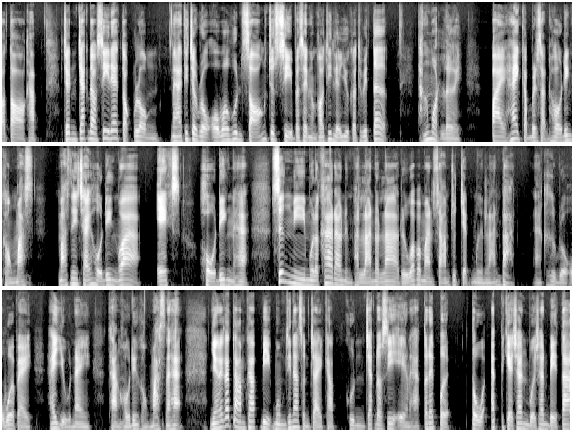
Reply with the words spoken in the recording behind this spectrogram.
ล.ต.ครับคุณแจ็คดอร์ซีย์ได้ตกลงนะฮะที่จะโรโอเวอร์หุ้น 2.4%ของเขาที่เหลืออยู่กับ Twitter ทั้งหมดเลย ไปให้กับบริษัท holding ของมัสก์มัสก์นี่ใช้ holding ว่า X Holding นะฮะ ซึ่งมีมูลค่าราว 1,000 ล้านดอลลาร์ หรือว่าประมาณ 3.7 หมื่นล้านบาทอะก็คือ roll over ไปให้อยู่ในทาง holding ของมัสก์นะฮะ อย่างไรก็ตามครับอีกมุมที่น่าสนใจครับ คุณแจ็คดอร์ซีย์เองนะฮะ ก็ได้เปิด ตัวแอปพลิเคชันเวอร์ชันเบต้า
